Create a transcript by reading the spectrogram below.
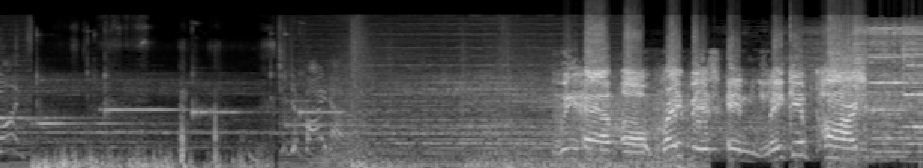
one. to divide us. We have a rapist in Lincoln Park.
